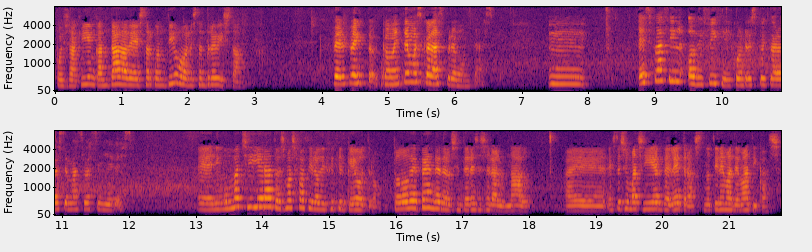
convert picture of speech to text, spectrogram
pues aquí encantada de estar contigo en esta entrevista. Perfecto, comencemos con las preguntas. Mm, ¿Es fácil o difícil con respecto a los demás bachilleres? Eh, ningún bachillerato es más fácil o difícil que otro. Todo depende de los intereses del alumnado. Eh, este es un bachiller de letras, no tiene matemáticas.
